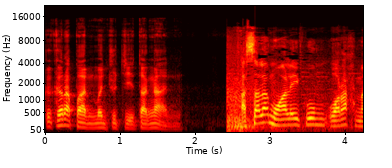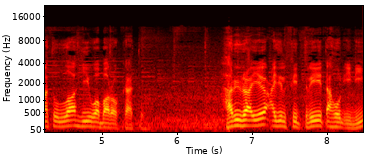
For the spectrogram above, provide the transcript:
kekerapan mencuci tangan. Assalamualaikum warahmatullahi wabarakatuh. Hari Raya Aidilfitri tahun ini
